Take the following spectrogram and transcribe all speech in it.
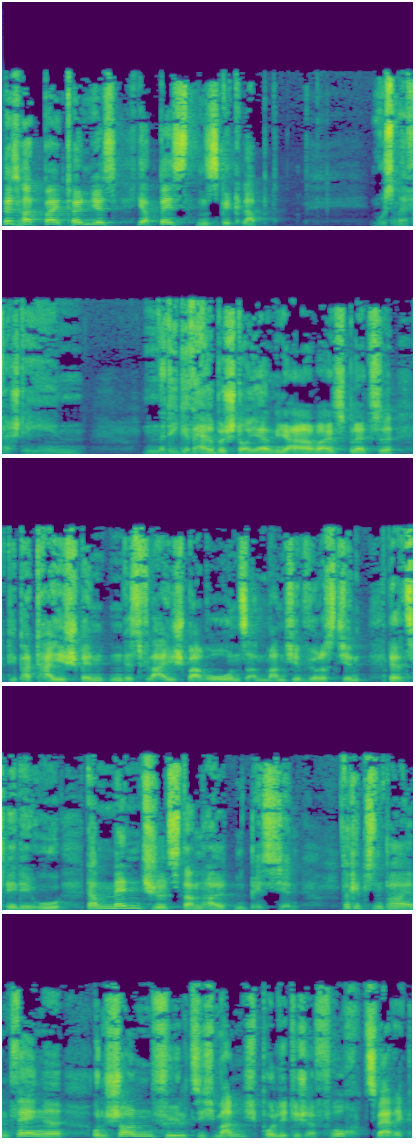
es hat bei Tönnies ja bestens geklappt. Muss man verstehen. Die Gewerbesteuern, die Arbeitsplätze, die Parteispenden des Fleischbarons an manche Würstchen der CDU, da menschelt's dann halt ein bisschen. Da gibt's ein paar Empfänge und schon fühlt sich manch politischer Fruchtzwerg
